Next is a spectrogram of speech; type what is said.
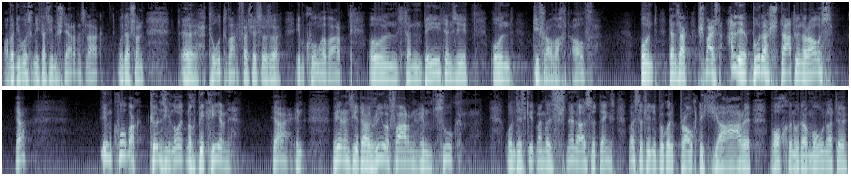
Aber die wussten nicht, dass sie im Sterben lag und dass schon äh, tot war, verstehst du, also im Koma war. Und dann beten sie und die Frau wacht auf. Und dann sagt, schmeißt alle Buddha-Statuen raus. Ja, im Koma können sich Leute noch bekehren. Ja, in, während sie da rüberfahren im Zug, und es geht manchmal schneller, als du denkst. Weißt du, der liebe Gott braucht nicht Jahre, Wochen oder Monate.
